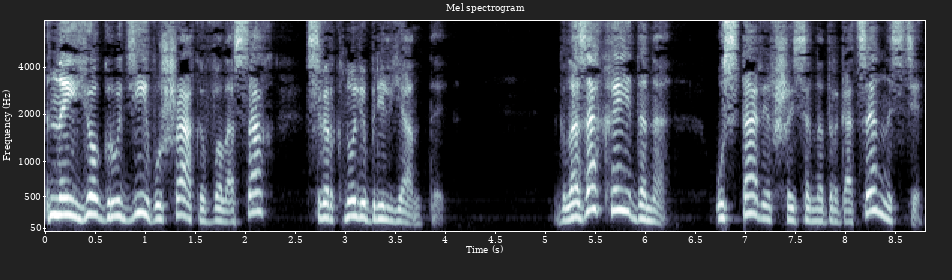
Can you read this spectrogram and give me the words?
на ее груди, в ушах и в волосах сверкнули бриллианты. Глаза Хейдена, уставившиеся на драгоценности,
